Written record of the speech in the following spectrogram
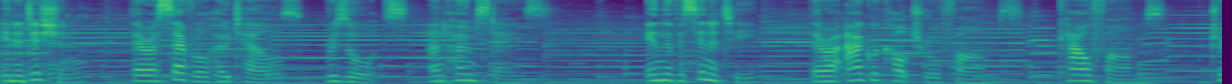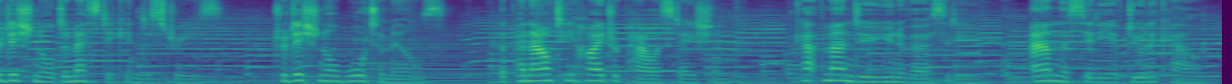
In addition, there are several hotels, resorts, and homestays. In the vicinity, there are agricultural farms, cow farms, traditional domestic industries, traditional water mills, the Panauti hydropower station, Kathmandu University, and the city of Dhulikhel.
